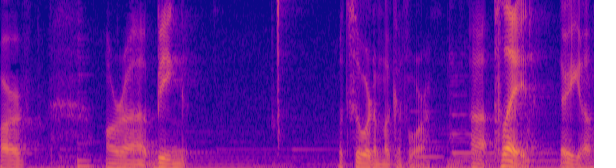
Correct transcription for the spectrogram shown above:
are, are uh, being what's the word I'm looking for? Uh, played. There you go.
